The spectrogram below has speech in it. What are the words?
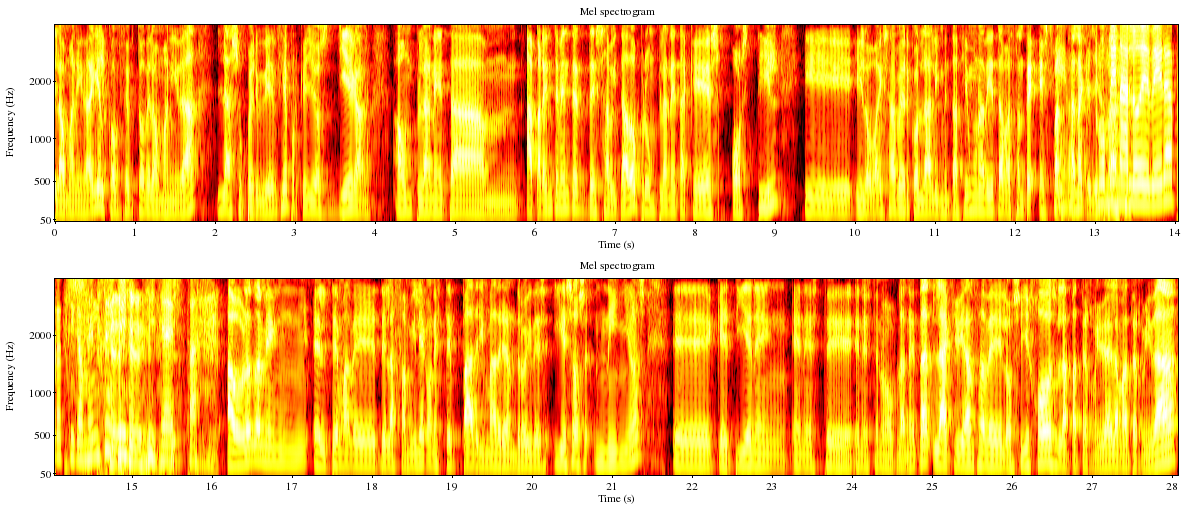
la humanidad y el concepto de la humanidad, la supervivencia, porque ellos llegan a un planeta mm, aparentemente deshabitado, pero un planeta que es hostil y, lo vais a ver con la alimentación, una dieta bastante espartana que lleva... Comen aloe vera prácticamente y, ya está. Ahora también el tema de, la familia con este padre y madre androides y esos niños eh, que tienen en este, en este nuevo planeta, la crianza de los hijos, la paternidad y la maternidad,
